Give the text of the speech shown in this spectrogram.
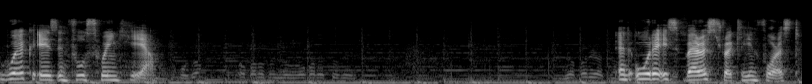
Work is in full swing here. And order is very strictly enforced.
